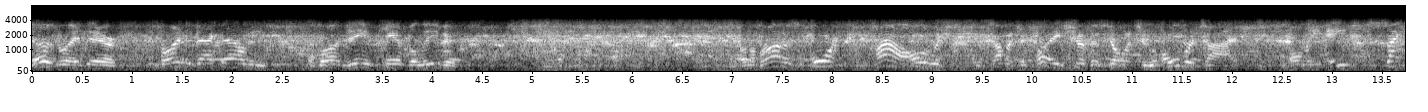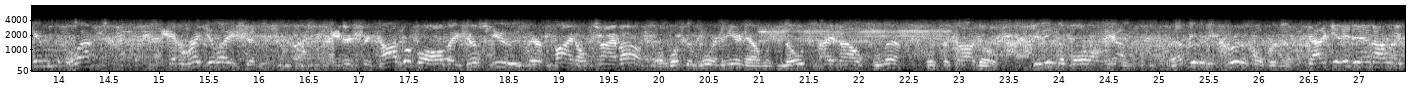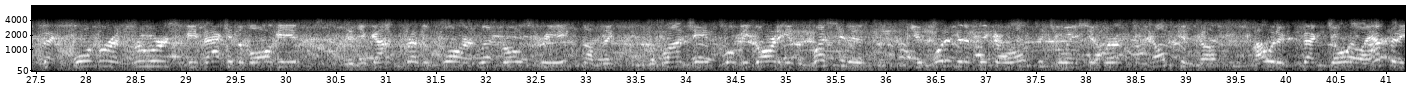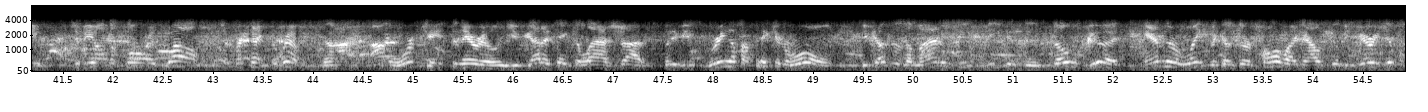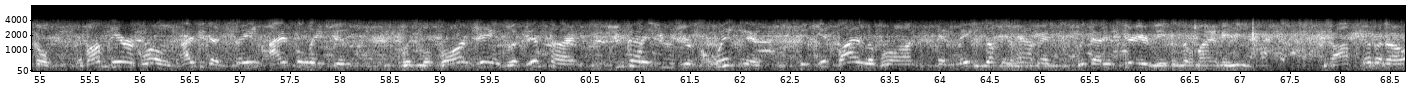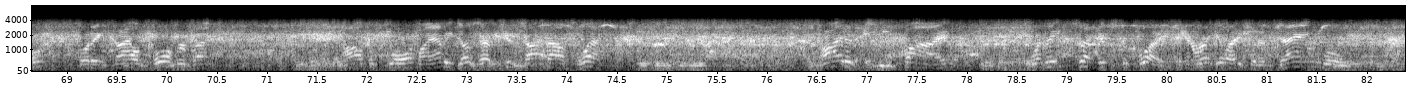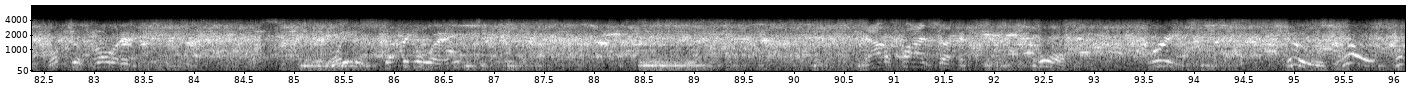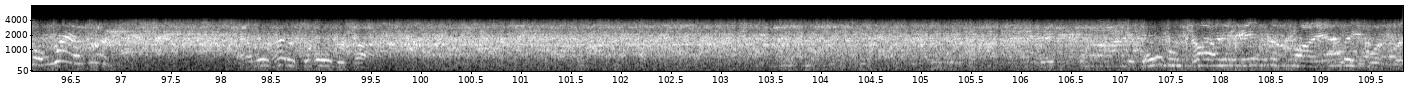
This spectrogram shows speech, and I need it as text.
does right there, trying to back down, and LeBron James can't believe it. Well, LeBron is fourth foul, which will come into play should this go into overtime. Only eight seconds left in regulation. In a Chicago ball, they just used their final timeout. But what's important here now, with no timeouts left for Chicago, getting the ball in, that's going to be critical for them. Got to get it in. I would expect Korver and Brewers to be back in the ball If you've got spread the floor and let Rose create something, LeBron James will be guarding. And the question is, you put him in a pick and roll situation where I would expect Joel Anthony to be on the floor as well to protect the rim. Now, the worst case scenario, you've got to take the last shot. But if you bring up a pick and roll, because of the Miami Heat defense is so good, and their length because they're tall right now, it's going to be very difficult. If I'm Derrick Rose, I do that same isolation with LeBron James, but this time you've got to use your quickness to get by LeBron and make something happen with that interior defense of Miami Heat. Tom Thibodeau putting Kyle Korver back on the floor. Miami does have two timeouts left. Tied at 85 with eight seconds to play in regulation. And Deng will look to throw it in. Wade is stepping away. Now to five seconds. Four, three, two, Rose to overtime. Overtime in Miami with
